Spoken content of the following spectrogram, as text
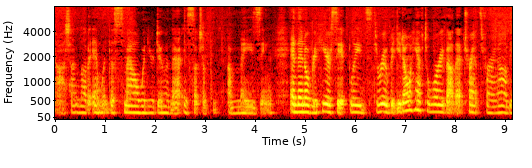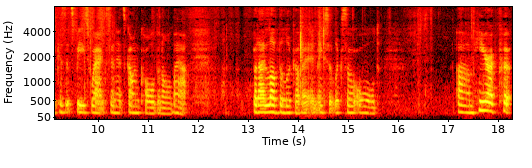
gosh I love it. And with the smell when you're doing that is such a amazing. And then over here see it bleeds through but you don't have to worry about that transferring on because it's beeswax and it's gone cold and all that. But I love the look of it. It makes it look so old. Um, here I put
